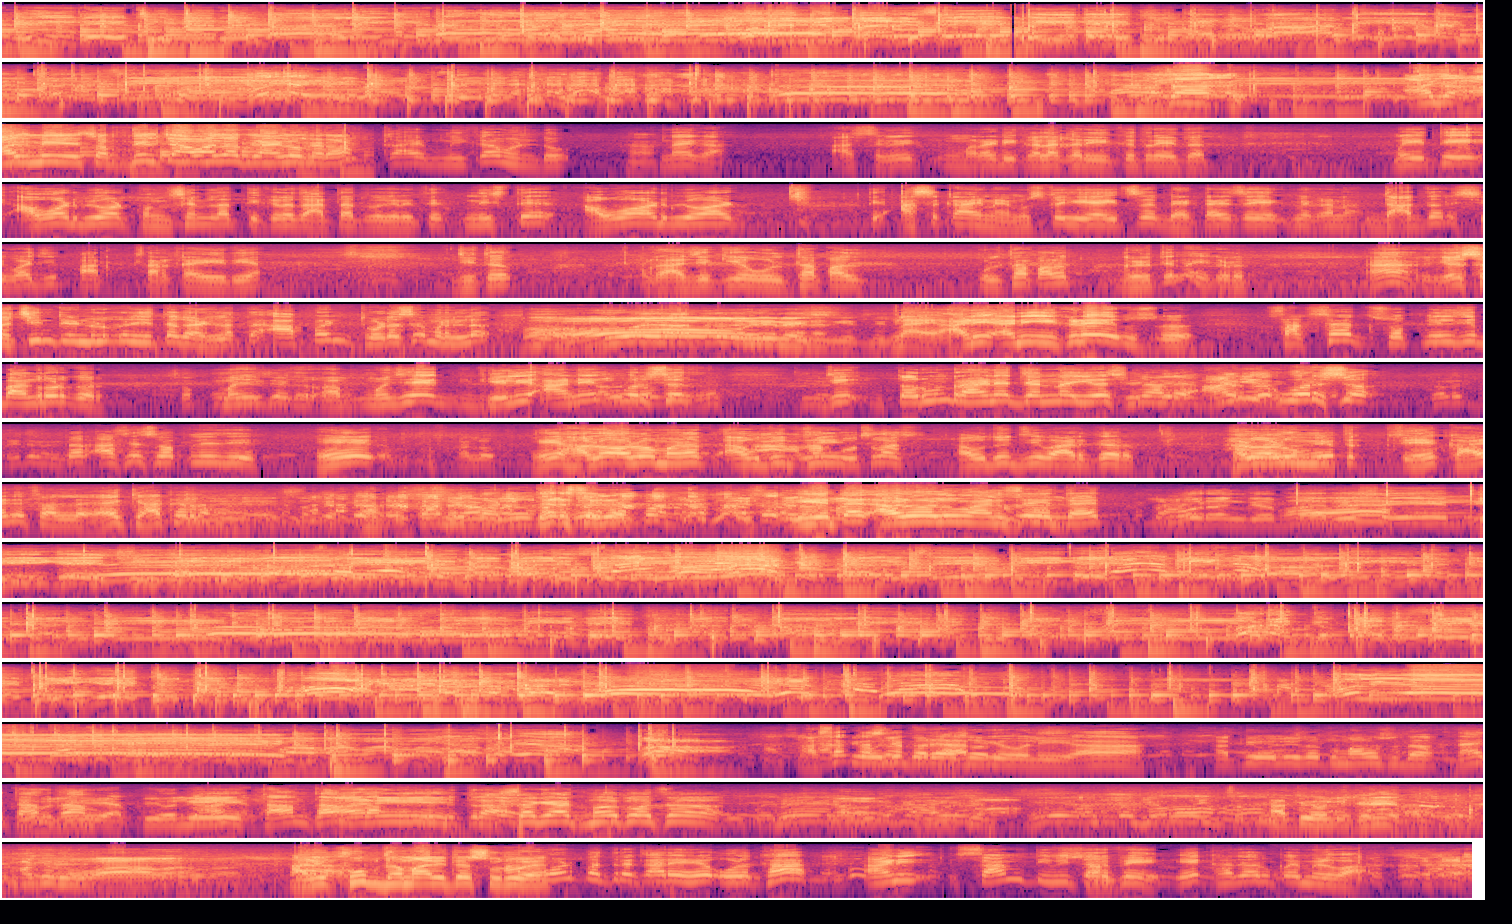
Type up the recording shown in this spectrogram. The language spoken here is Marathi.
आज आज मी स्वप्नीलच्या आवाजात गायलो खरा. काय मी काय म्हणतो? नाही का? आज सगळे मराठी कलाकार एकत्र येतात. मग ते अवॉर्ड बिवॉर्ड फंक्शनला तिकडे जातात वगैरे. ते नुसते अवॉर्ड बिवॉर्ड ते असं काय नाही. नुसतं यायचं भेटायचं एकमेकांना. दादर शिवाजी पार्क सारखा एरिया जिथं राजकीय उलथापाल उलथापालत घडते ना इकडं. हा हे सचिन तेंडुलकर जिथं घडला तर आपण थोडस म्हणलं नाही. आणि आणि इकडे साक्षात स्वप्नीलजी बांदोडकर. म्हणजे म्हणजे गेली अनेक वर्ष जे तरुण राहण्यात ज्यांना यश मिळालंय अनेक वर्ष. तर असे स्वप्नीलजी हे हे हलो हलो म्हणत अवधूतजी अवधूतजी वाडकर. हळूहळू मित्र हे काय रे चाललंय? हे क्या कर रहा है? तर सगळं येत आहेत हळूहळू माणसं येत आहेत कसा हॅपी होली हा. हॅपी होली तर तुम्हाला सुद्धा. नाही थांब थांब. हॅपी होली थांब थांब. आणि मित्रा. सगळ्यात महत्वाचं हॅपी होली वा वा वा. आणि खूप धमाल इथे सुरू आहे. कोण पत्रकार आहे हे ओळखा. आणि साम टीव्ही तर्फे एक हजार रुपये मिळवा.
